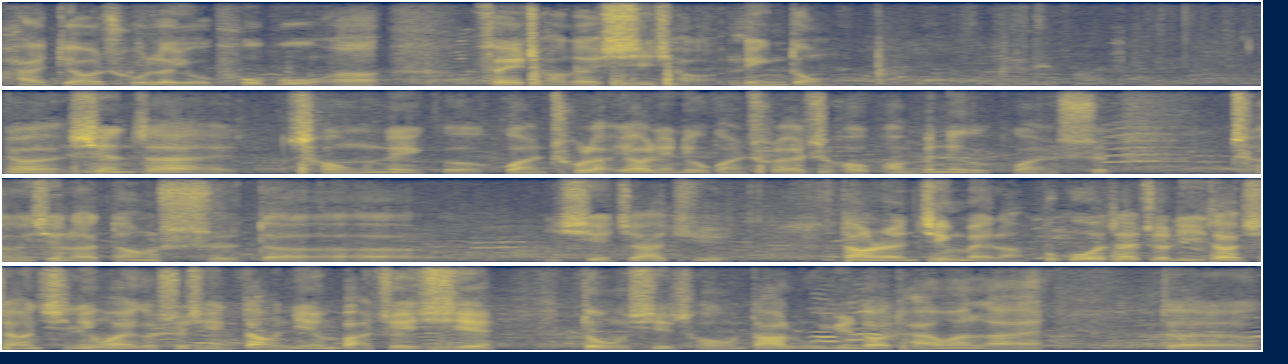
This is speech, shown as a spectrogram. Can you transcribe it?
还雕出了有瀑布，嗯，非常的细巧灵动。呃，现在从那个馆出来，幺零六馆出来之后，旁边那个馆是呈现了当时的一些家具，当然精美了。不过在这里要想起另外一个事情，当年把这些东西从大陆运到台湾来的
